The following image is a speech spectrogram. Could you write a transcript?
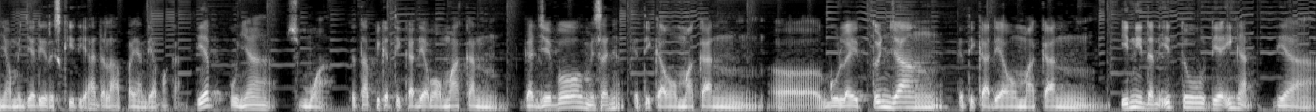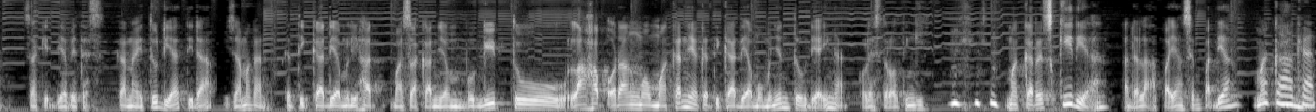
yang menjadi rezeki dia adalah apa yang dia makan. Dia punya semua, tetapi ketika dia mau makan gajebo misalnya, ketika mau makan uh, gulai tunjang, ketika dia mau makan ini dan itu, dia ingat dia sakit diabetes. Karena itu dia tidak bisa makan. Ketika dia melihat masakan yang begitu lahap orang mau makannya ketika dia mau menyentuh, dia ingat kolesterol tinggi. Maka rezeki dia adalah apa yang sempat dia makan. makan.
